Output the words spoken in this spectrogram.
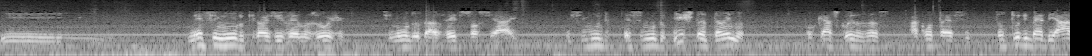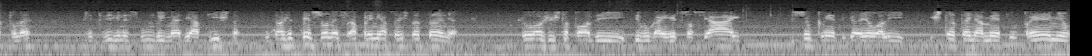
e nesse mundo que nós vivemos hoje, esse mundo das redes sociais, esse mundo, esse mundo instantâneo, porque as coisas acontecem, são tudo imediato, né? A gente vive nesse mundo imediatista. Então a gente pensou nessa premiação instantânea, que o lojista pode divulgar em redes sociais, o seu cliente ganhou ali instantaneamente um prêmio.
